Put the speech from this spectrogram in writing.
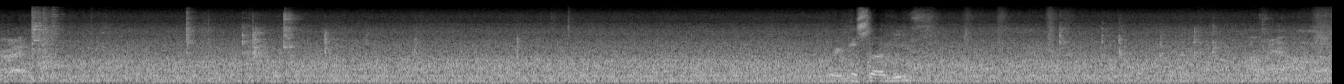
All right. Break this side loose. Oh man, I don't know.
